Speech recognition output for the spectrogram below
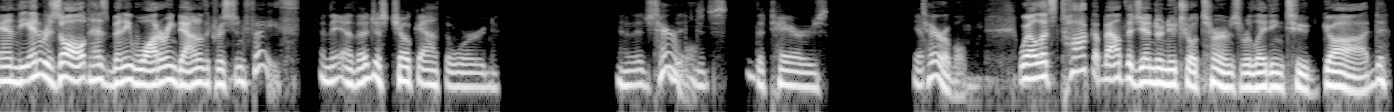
and the end result has been a watering down of the Christian faith. And they, uh, they'll just choke out the word. You know, just, Terrible. just the tears. Yep. Terrible. Well, let's talk about the gender neutral terms relating to God.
